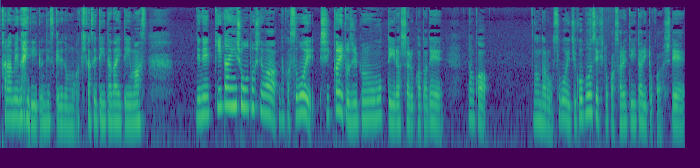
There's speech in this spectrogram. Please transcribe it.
絡めないでいるんですけれども聞かせていただいています。でね聞いた印象としてはなんかすごいしっかりと自分を持っていらっしゃる方でなんかなんだろうすごい自己分析とかされていたりとかして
